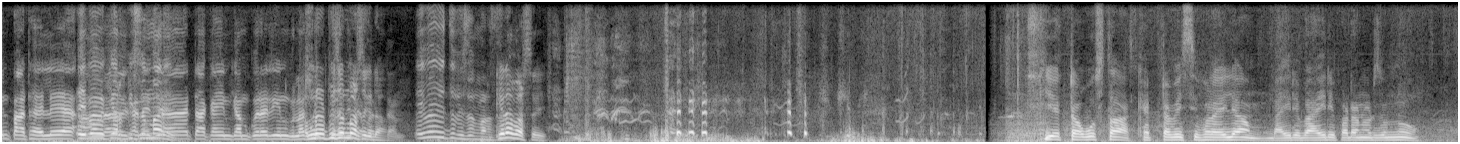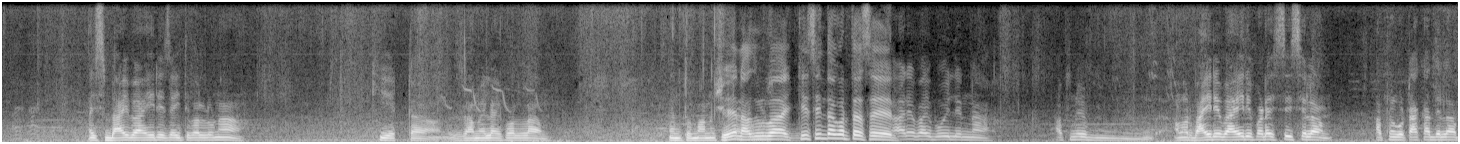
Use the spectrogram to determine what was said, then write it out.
ঋণ পাঠাইলে এইভাবে কি আর পিছন মারে? টাকা ইনকাম করে ঋণগুলো আপনার পিছন মারছে কিনা? এইভাবেই তো পিছন মারছে। কেনা পারছে কি একটা অবস্থা খেটটা বেশি ফেলাইলাম বাইরে বাইরে পাঠানোর জন্য। আইস ভাই বাইরে যাইতে পারল না। কি একটা ঝামেলায় পড়লাম। কিন্তু মানুষ নাজমুল ভাই কি চিন্তা করতেছেন? আরে ভাই বইলেন না। আপনি আমার বাইরে বাইরে পাঠাইছিলাম। আপনাকে টাকা দিলাম।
